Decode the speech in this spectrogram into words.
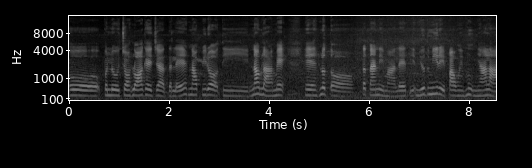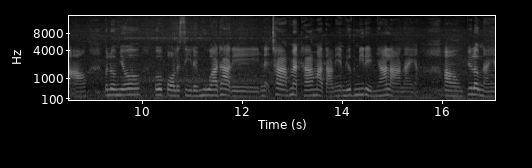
ဟိုဘယ်လို့ကြော်လွှားခဲ့ကြတယ်လဲနောက်ပြီးတော့ဒီနောက်လာမဲ့အဲလွတ်တော်တက်တန်းတွေမှာလဲဒီအမျိုးသမီးတွေပါဝင်မှုများလာအောင်ဘယ်လိုမျိုးဟို policy တွေမူဝါဒတွေနဲ့ချမှတ်ထားမှသာလျှင်အမျိုးသမီးတွေများလာနိုင်အောင်အောင်ပြုလုပ်နိုင်ရ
